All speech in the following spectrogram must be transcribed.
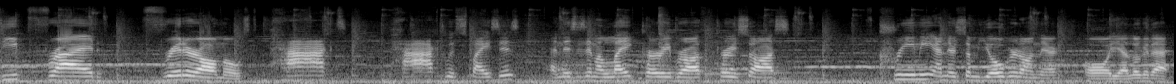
deep fried fritter almost, packed, packed with spices. And this is in a light curry broth, curry sauce, creamy, and there's some yogurt on there. Oh yeah, look at that.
